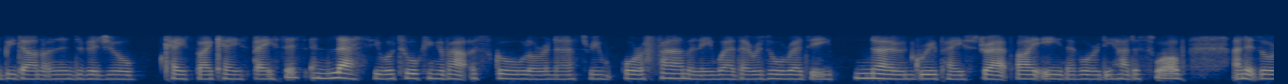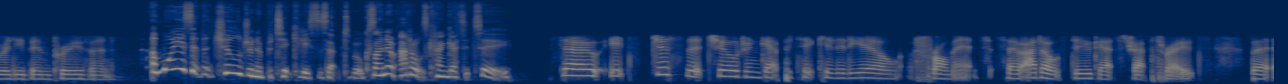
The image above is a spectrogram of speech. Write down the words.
to be done on an individual case by case basis unless you are talking about a school or a nursery or a family where there is already known group A strep, i.e., they've already had a swab and it's already been proven. And why is it that children are particularly susceptible? Because I know adults can get it too. So it's just that children get particularly ill from it. So adults do get strep throats, but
